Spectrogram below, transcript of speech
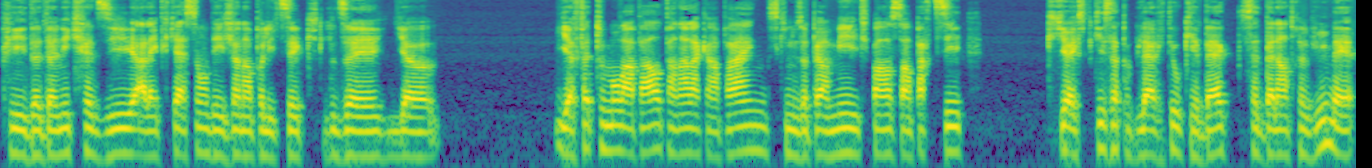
puis de donner crédit à l'implication des jeunes en politique. Je veux il a, il a fait tout le monde en parle pendant la campagne, ce qui nous a permis, je pense, en partie, qui a expliqué sa popularité au Québec, cette belle entrevue, mais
